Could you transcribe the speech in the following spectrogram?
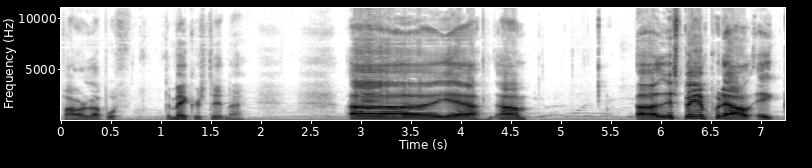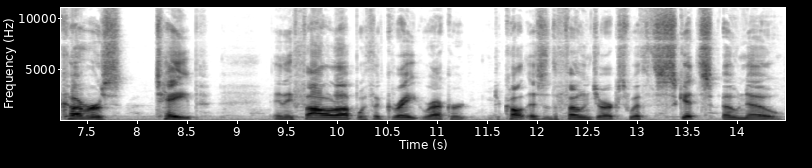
Follow it up with the Makers, didn't I? Uh, yeah. Um, uh, this band put out a covers tape, and they followed up with a great record. They're called. This is the Phone Jerks with "Skitz Oh No."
